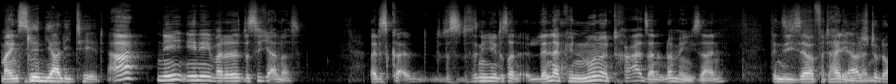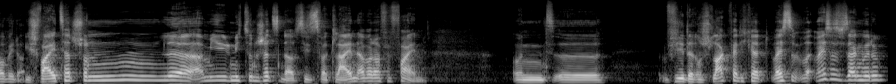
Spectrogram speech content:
Meinst du? Genialität. Ah, nee, nee, nee, weil das, sehe ich anders. Weil das, das, das finde ich interessant. Länder können nur neutral sein und unabhängig sein, wenn sie sich selber verteidigen Ja, können. stimmt auch wieder. Die Schweiz hat schon eine Armee, die du nicht zu unterschätzen darfst. Sie ist zwar klein, aber dafür fein. Und äh, für deren Schlagfertigkeit, weißt du, weißt du, was ich sagen würde?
